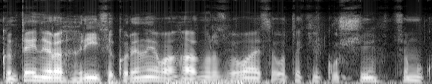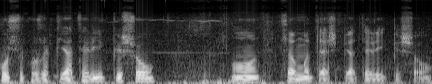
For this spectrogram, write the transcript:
контейнера гріється коренева, гарно розвивається. От такі кущі. Цьому кущику вже п'ятий рік пішов. От, цьому теж п'ятий рік пішов.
